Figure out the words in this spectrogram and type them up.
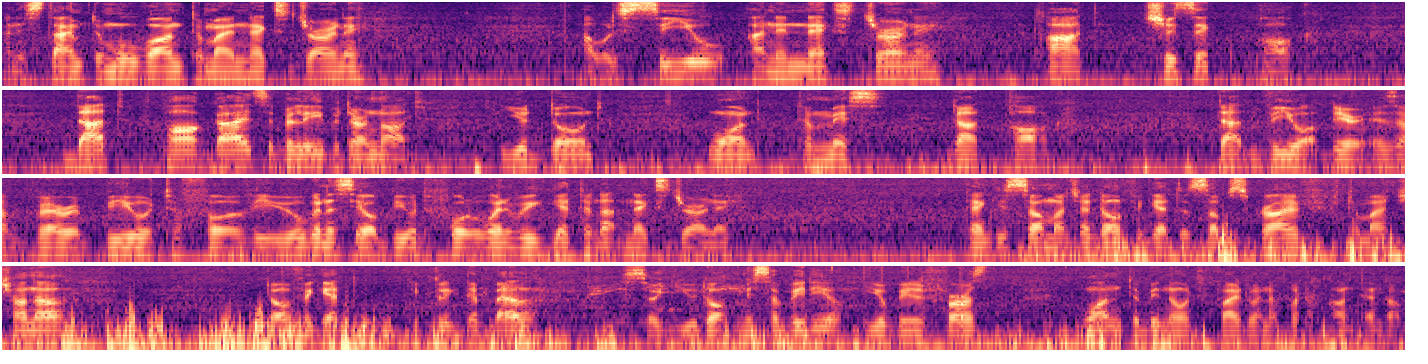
and it's time to move on to my next journey. I will see you on the next journey at Chiswick Park. That park guys, believe it or not, you don't want to miss that park. That view up there is a very beautiful view. You're gonna see how beautiful when we get to that next journey. Thank you so much and don't forget to subscribe to my channel. Don't forget to click the bell so you don't miss a video. You'll be the first one to be notified when I put a content up.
